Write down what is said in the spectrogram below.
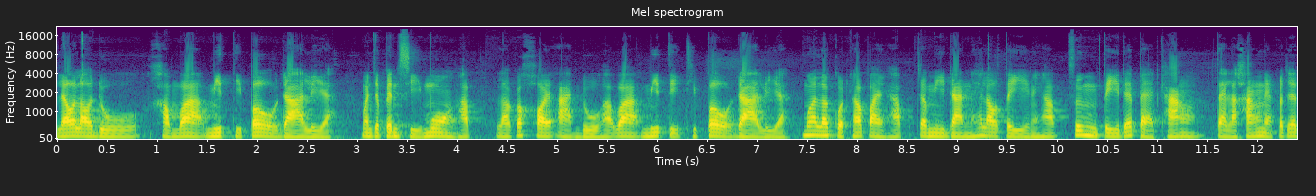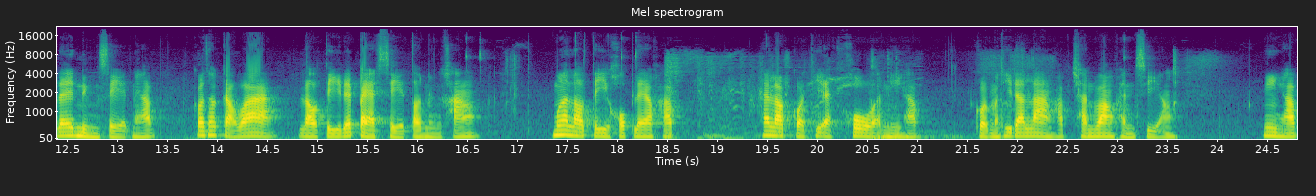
แล้วเราดูคำว่า multiple dahlia มันจะเป็นสีม่วงครับเราก็คอยอ่านดูครับว่า multiple dahlia เมื่อเรากดเข้าไปครับ จะมีดันให้เราตีนะครับ ซึ่งตีได้ 8 ครั้ง แต่ละครั้งเนี่ยก็จะได้ 1 เศษนะครับ ก็เท่ากับว่าเราตีได้ 8 เศษต่อ 1 ครั้ง เมื่อเราตีครบแล้วครับ ให้เรากดที่ Echo อันนี้ครับ กดมาที่ด้านล่างครับ ชั้นวางแผ่นเสียง นี่ครับ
